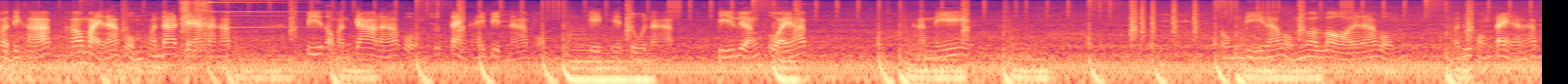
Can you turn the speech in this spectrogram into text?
สวัสดีครับ เข้าใหม่นะครับผม Honda Jazz นะครับ ปี 2009 นะครับผม ชุดแต่งไฮบริดนะครับผม KK จูนนะครับ สีเหลืองสวยครับ คันนี้ ตรงดีนะครับผมหล่อๆเลยนะครับผม มาดูของแต่งกันนะครับ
